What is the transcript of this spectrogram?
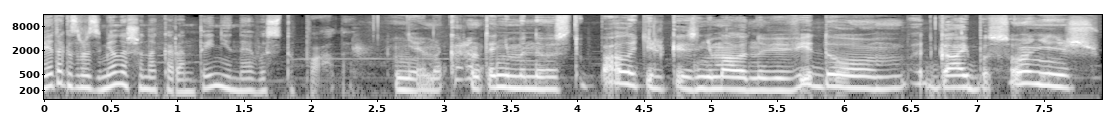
Ну я так зрозуміла, що на карантині не виступали. Ні, на карантині ми не виступали, тільки знімали нові відео, Bad Guy, Босоніж,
